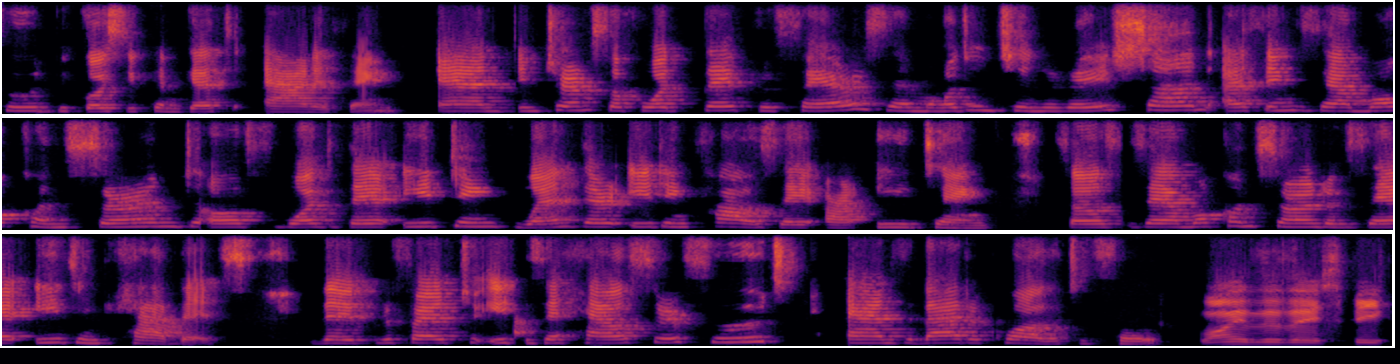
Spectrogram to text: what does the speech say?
food because you can get anything. And in terms of what they prefer, the modern generation, I think they are more concerned of what they're eating, when they're eating, how they are eating. So they are more concerned of their eating habits. They prefer to eat the healthier food and the better quality food. Why do they speak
